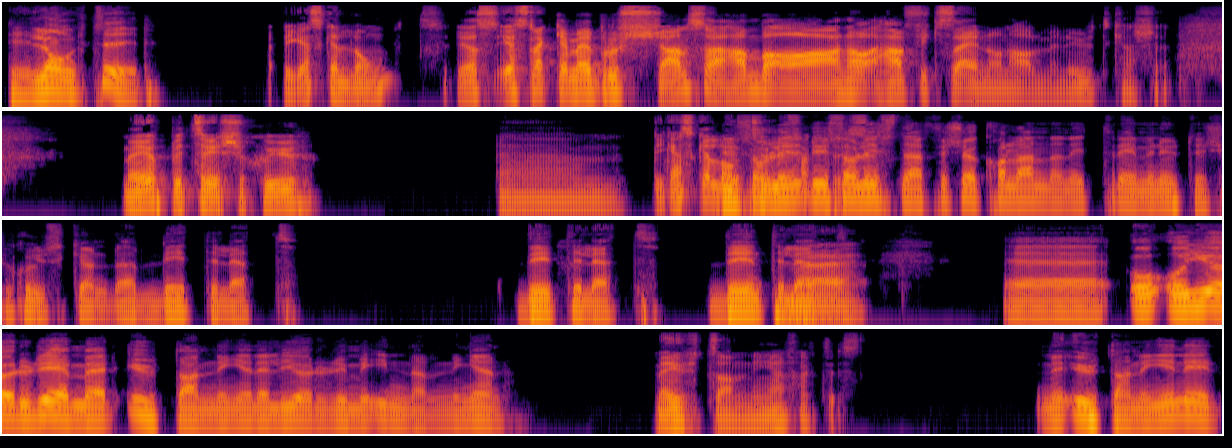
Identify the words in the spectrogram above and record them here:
Det är lång tid. Det är ganska långt. Jag, jag snackade med brorsan så här, han bara, han, han fixar en och en halv minut kanske. Men jag är uppe i 3.27. Um, det är ganska lång du som, tid Du faktiskt. som lyssnar, försök hålla andan i tre minuter och 27 sekunder. Det är inte lätt. Det är inte lätt. Det är inte lätt. Eh, och, och gör du det med utandningen eller gör du det med inandningen? Med utandningen faktiskt. Med utandningen är,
